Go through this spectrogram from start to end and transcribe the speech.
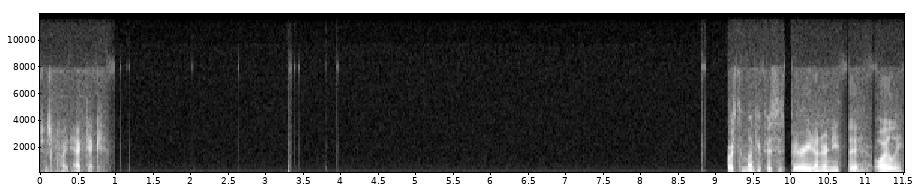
Just quite hectic. Of course, the monkey fist is buried underneath the oily.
